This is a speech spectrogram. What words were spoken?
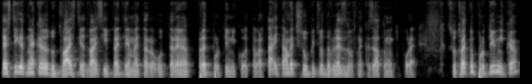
Те стигат някъде до 20-25 метър от терена пред противниковата врата и там вече се опитват да влезат в наказателното поле. Съответно, противника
